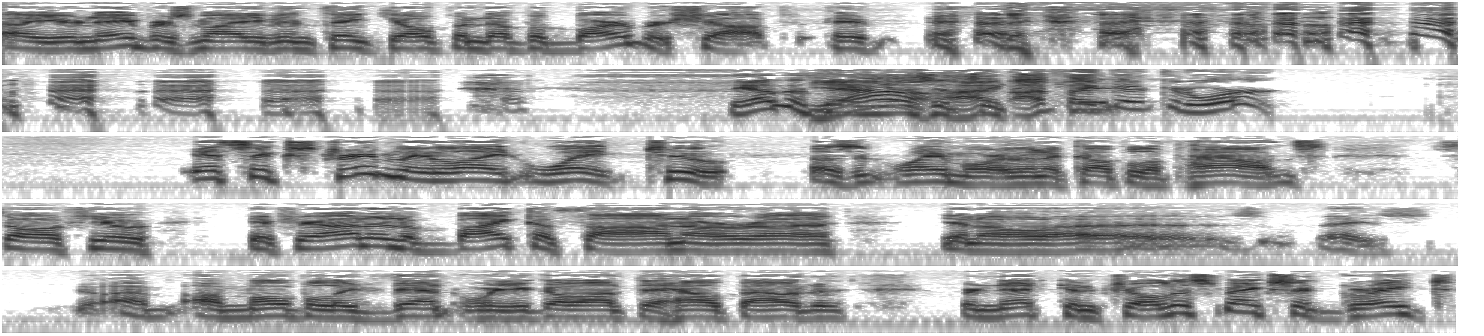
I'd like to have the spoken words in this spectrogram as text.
Uh, your neighbors might even think you opened up a barber shop. the other thing Yeah, is, it's, I, I think it could work. it's extremely lightweight too. Doesn't weigh more than a couple of pounds. So if you if you're out at a bikeathon or uh, you know uh, a, a mobile event where you go out to help out for net control, this makes a great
